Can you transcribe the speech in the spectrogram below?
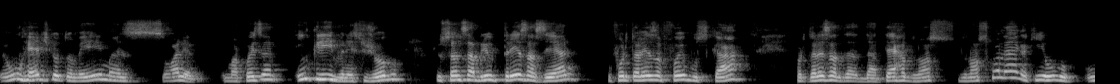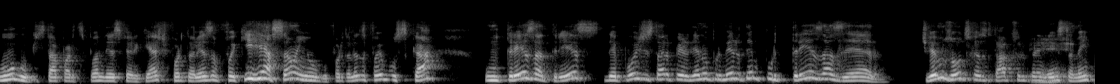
um head que eu tomei, mas olha, uma coisa incrível nesse jogo, que o Santos abriu 3 a 0 o Fortaleza foi buscar, Fortaleza da, da, terra do nosso, do nosso colega aqui, Hugo, Hugo, que está participando desse Faircast, Fortaleza foi, que reação, hein, Hugo? Fortaleza foi buscar um 3 a 3 depois de estar perdendo o primeiro tempo por 3 a 0 Tivemos outros resultados surpreendentes é. também,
